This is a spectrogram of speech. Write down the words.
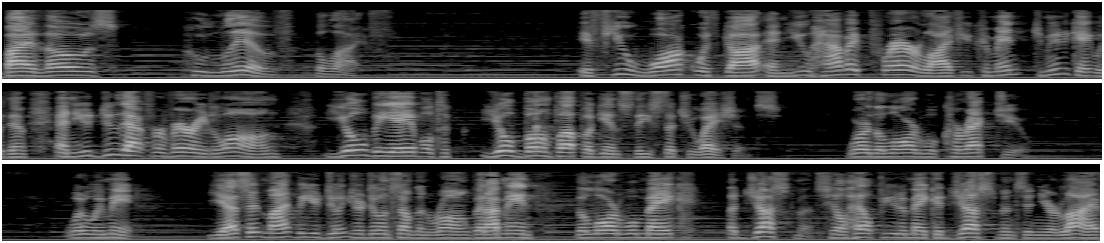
by those who live the life. If you walk with God and you have a prayer life, you communicate with Him, and you do that for very long, you'll be able to you'll bump up against these situations where the Lord will correct you. What do we mean? Yes, it might be you're doing, you're doing something wrong, but I mean the Lord will make adjustments. He'll help you to make adjustments in your life,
